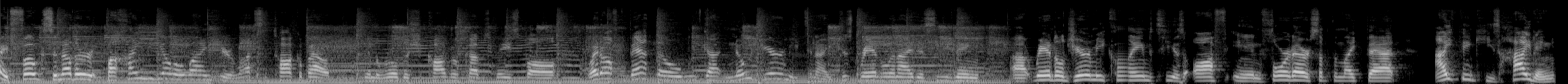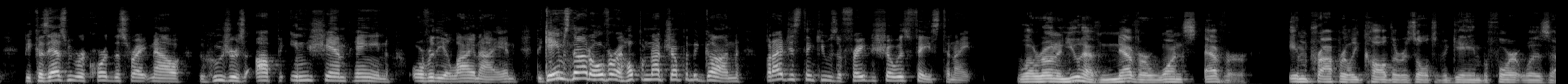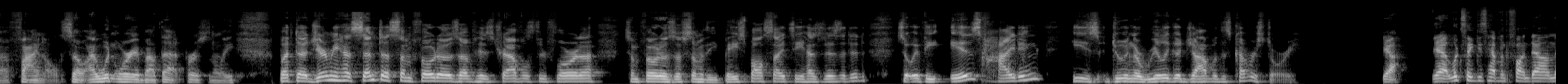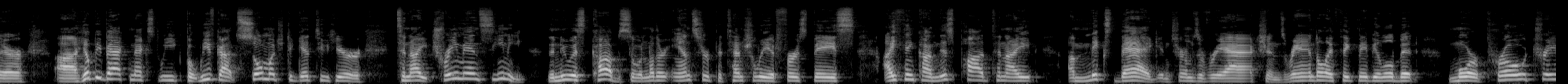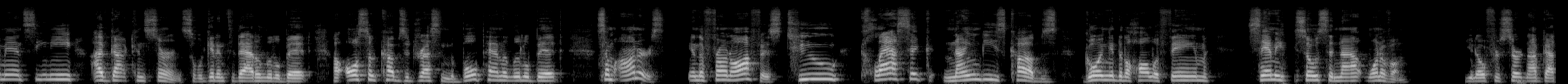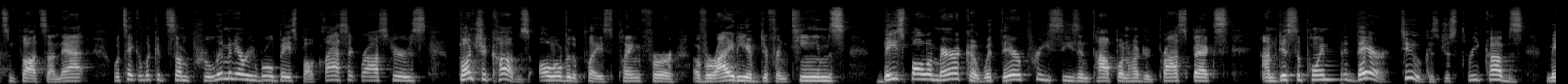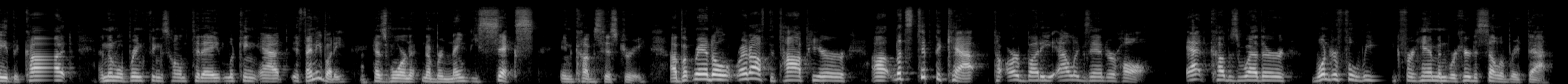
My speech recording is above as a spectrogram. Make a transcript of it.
right, folks, another behind the yellow line here. Lots to talk about in the world of Chicago Cubs baseball. Right off the bat, though, we've got no Jeremy tonight, just Randall and I this evening. Uh, Randall, Jeremy claims he is off in Florida or something like that. I think he's hiding because as we record this right now, the Hoosiers up in Champaign over the Illini. And the game's not over. I hope I'm not jumping the gun, but I just think he was afraid to show his face tonight. Well, Ronan, you have never once ever improperly called the result of a game before it was uh, final. So I wouldn't worry about that personally. But uh, Jeremy has sent us some photos of his travels through Florida, some photos of some of the baseball sites he has visited. So if he is hiding, he's doing a really good job with his cover story. Yeah. Yeah, it looks like he's having fun down there. Uh, he'll be back next week, but we've got so much to get to here tonight. Trey Mancini, the newest Cubs, so another answer potentially at first base. I think on this pod tonight, a mixed bag in terms of reactions. Randall, I think maybe a little bit more pro Trey Mancini. I've got concerns, so we'll get into that a little bit. Uh, also, Cubs addressing the bullpen a little bit. Some honors in the front office. Two classic 90s Cubs going into the Hall of Fame. Sammy Sosa, not one of them. You know for certain I've got some thoughts on that. We'll take a look at some preliminary World Baseball Classic rosters. Bunch of Cubs all over the place playing for a variety of different teams. Baseball America with their preseason top 100 prospects. I'm disappointed there too, because just three Cubs made the cut. And then we'll bring things home today looking at if anybody has worn number 96 in Cubs history. Uh, but Randall, right off the top here, uh, let's tip the cap to our buddy Alexander Hall at Cubs Weather. Wonderful week for him, and we're here to celebrate that.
